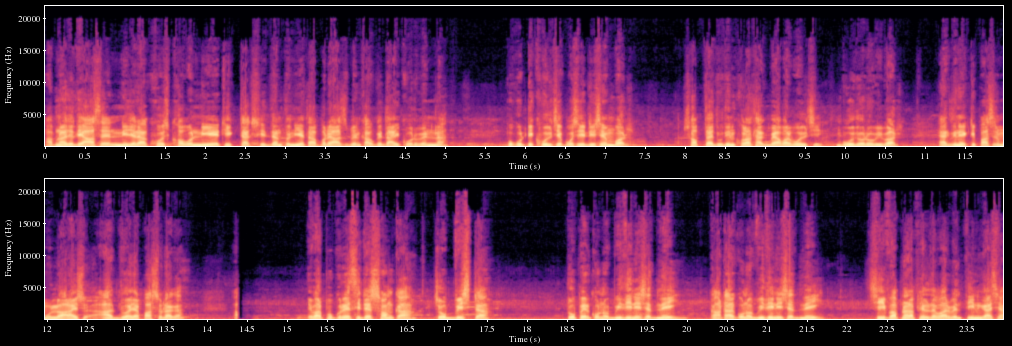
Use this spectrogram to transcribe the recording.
আপনারা যদি আসেন, নিজেরা খোঁজ খবর নিয়ে, ঠিকঠাক সিদ্ধান্ত নিয়ে তারপরে আসবেন, কাউকে দায়ী করবেন না। পুকুরটি খুলছে পঁচিশে ডিসেম্বর। সপ্তাহে দুদিন খোলা থাকবে, আবার বলছি, বুধ ও রবিবার। একদিনে একটি পাসের মূল্য আড়াইশো আর দু হাজার পাঁচশো টাকা। এবার পুকুরের সিটের সংখ্যা চব্বিশটা। টোপের কোনো বিধিনিষেধ নেই, কাটার কোনো বিধিনিষেধ নেই। ছিপ আপনারা ফেলতে পারবেন তিন গাছা,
